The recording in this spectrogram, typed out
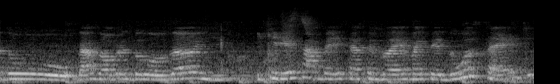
Do, das obras do Los Angeles e queria saber se a Assembleia vai ter duas sedes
